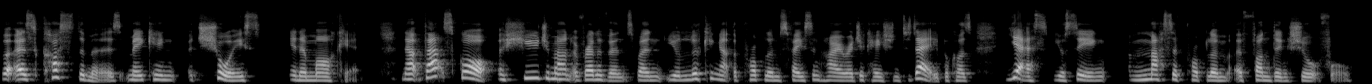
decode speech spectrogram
but as customers making a choice in a market. Now, that's got a huge amount of relevance when you're looking at the problems facing higher education today, because yes, you're seeing a massive problem of funding shortfall,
